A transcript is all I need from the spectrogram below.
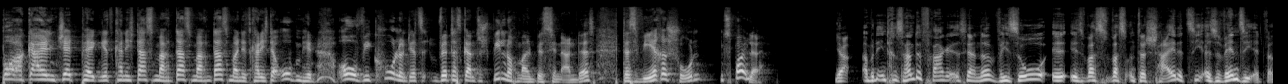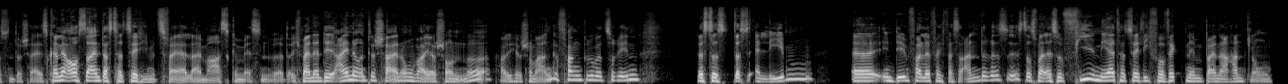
boah, geil, ein Jetpack, jetzt kann ich das machen, das machen, das machen, jetzt kann ich da oben hin. Oh, wie cool, und jetzt wird das ganze Spiel noch mal ein bisschen anders. Das wäre schon ein Spoiler. Ja, aber die interessante Frage ist ja, ne, wieso äh, ist was was unterscheidet sie, also wenn sie etwas unterscheidet. Es kann ja auch sein, dass tatsächlich mit zweierlei Maß gemessen wird. Ich meine, die eine Unterscheidung war ja schon, ne, habe ich ja schon mal angefangen drüber zu reden, dass das das Erleben äh, in dem Falle vielleicht was anderes ist, dass man also viel mehr tatsächlich vorwegnimmt bei einer Handlung.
